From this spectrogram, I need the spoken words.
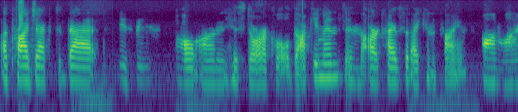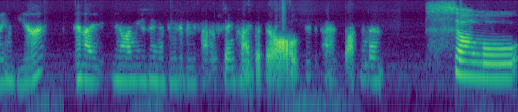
a project that is based all on historical documents in the archives that I can find online here. And I, you know, I'm using a database out of Shanghai, but they're all digitized documents. So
